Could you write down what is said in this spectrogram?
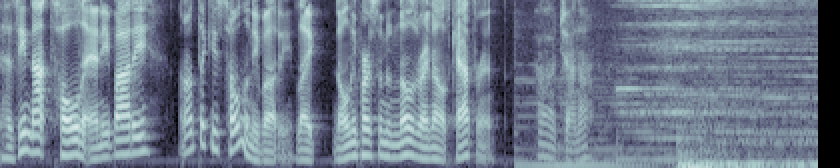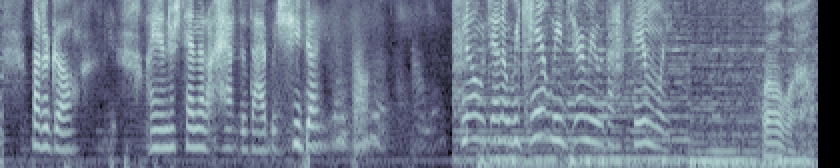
Has he not told anybody? I don't think he's told anybody. Like, the only person who knows right now is Katherine. Hello, Jenna. Let her go. I understand that I have to die, but she doesn't. No, Jenna, we can't leave Jeremy without a family. Well, well.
